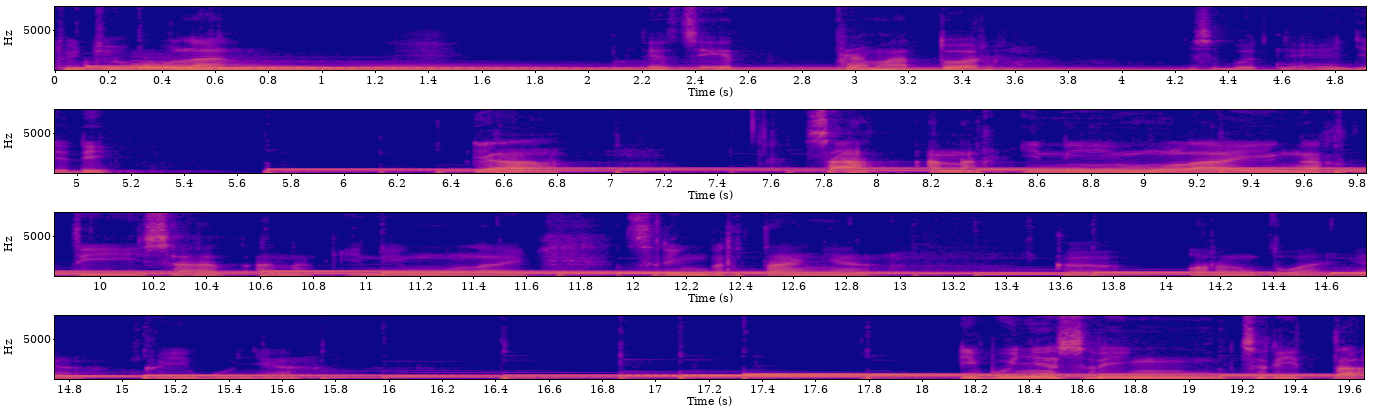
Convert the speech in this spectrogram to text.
7 bulan. That's it prematur disebutnya ya. Jadi ya saat anak ini mulai ngerti Saat anak ini mulai sering bertanya ke orang tuanya, ke ibunya. Ibunya sering cerita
